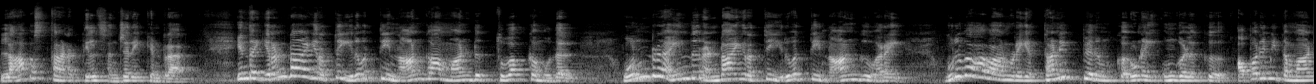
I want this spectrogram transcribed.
லாபஸ்தானத்தில் சஞ்சரிக்கின்றார். இந்த இரண்டாயிரத்து இருபத்தி நான்காம் ஆண்டு துவக்கம் முதல் ஒன்று ஐந்து ரெண்டாயிரத்தி இருபத்தி நான்கு வரை குரு பகவானுடைய தனிப்பெரும் கருணை உங்களுக்கு அபரிமிதமான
